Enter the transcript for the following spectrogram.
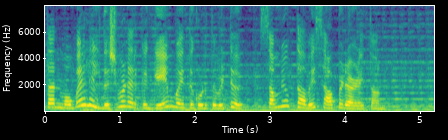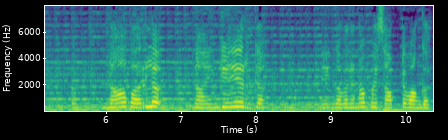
தன் மொபைலில் திஷ்வனருக்கு கேம் வைத்து கொடுத்துவிட்டு சம்யுக்தாவை சாப்பிட அழைத்தான். "அம், நான் வரல நான் இங்கேயே இருக்கேன். நீங்க வேணா போய் சாப்பிட்டு வாங்க.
